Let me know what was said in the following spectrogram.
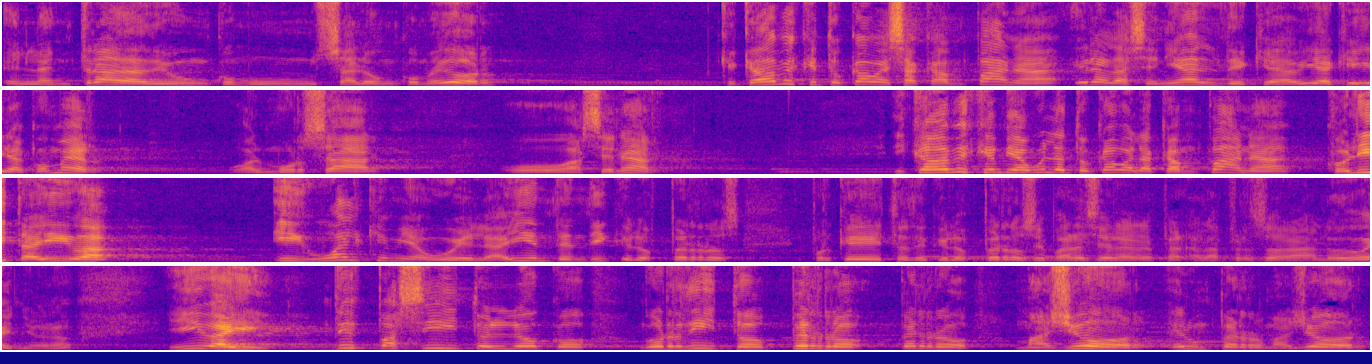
en la entrada de un, como un salón comedor, que cada vez que tocaba esa campana era la señal de que había que ir a comer, o almorzar, o a cenar. Y cada vez que mi abuela tocaba la campana, Colita iba igual que mi abuela. Ahí entendí que los perros, ¿por qué esto de que los perros se parecen a las personas, a los dueños, no? iba ahí, despacito el loco, gordito, perro, perro mayor, era un perro mayor,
